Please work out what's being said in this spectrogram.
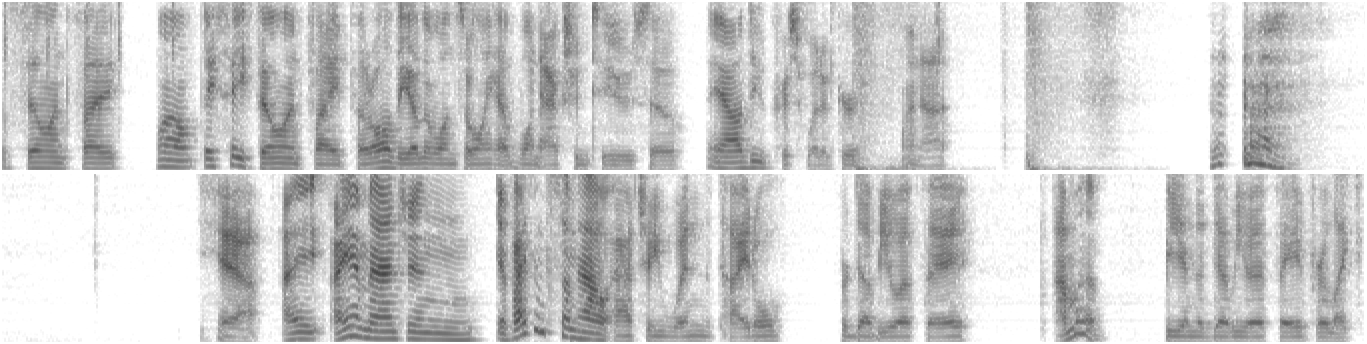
It's a fill-in fight. Well, they say fill-in fight, but all the other ones only have one action too, so yeah, I'll do Chris Whitaker. Why not? yeah, I I imagine if I can somehow actually win the title for WFA, I'm gonna be in the WFA for like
